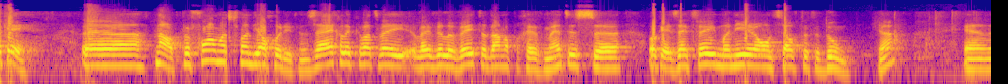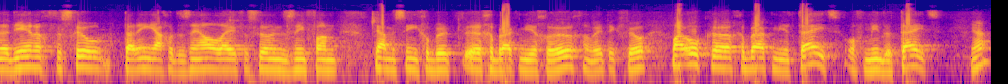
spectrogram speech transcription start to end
Oké. Eh, nou, performance van die algoritmes. Eigenlijk wat wij, wij willen weten dan op een gegeven moment is... eh, Oké, er zijn twee manieren om hetzelfde te doen. Ja? En uh, die enige verschil daarin, ja goed, er zijn allerlei verschillen in de zin van... Ja, misschien gebeurt, gebruik meer geheugen, weet ik veel. Maar ook gebruik meer tijd of minder tijd. Ja?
